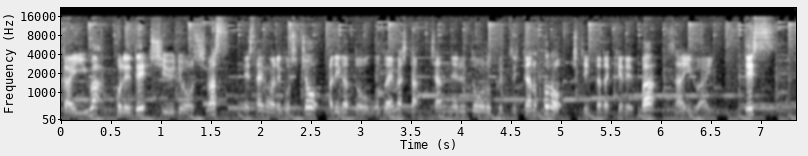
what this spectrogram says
回はこれで終了します、えー、最後までご視聴ありがとうございました。チャンネル登録、Twitter のフォローしていただければ幸いです。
